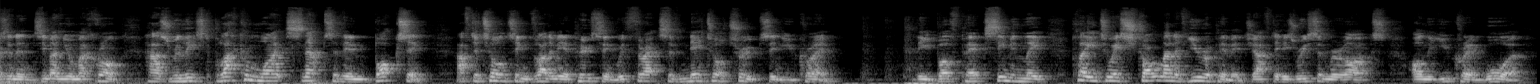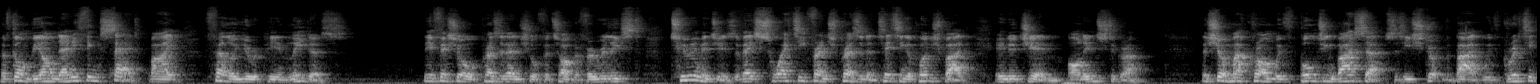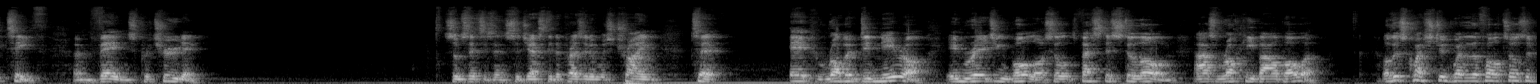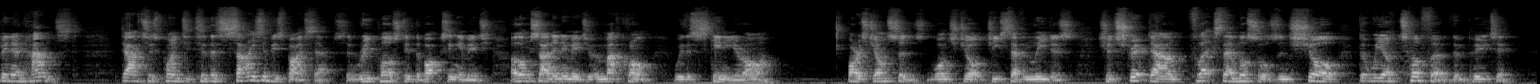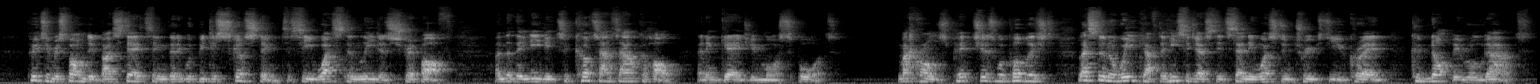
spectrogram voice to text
President Emmanuel Macron has released black and white snaps of him boxing after taunting Vladimir Putin with threats of NATO troops in Ukraine. The buff pic seemingly playing to a strongman of Europe image after his recent remarks on the Ukraine war have gone beyond anything said by fellow European leaders. The official presidential photographer released two images of a sweaty French president hitting a punch bag in a gym on Instagram. They show Macron with bulging biceps as he struck the bag with gritted teeth and veins protruding. Some citizens suggested the president was trying to ape Robert De Niro in Raging Bull or Sylvester Stallone as Rocky Balboa. Others questioned whether the photos had been enhanced. Doubters pointed to the size of his biceps and reposted the boxing image alongside an image of a Macron with a skinnier arm. Boris Johnson once joked G7 leaders should strip down, flex their muscles, and show that we are tougher than Putin. Putin responded by stating that it would be disgusting to see Western leaders strip off and that they needed to cut out alcohol and engage in more sport. Macron's pictures were published less than a week after he suggested sending Western troops to Ukraine could not be ruled out.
